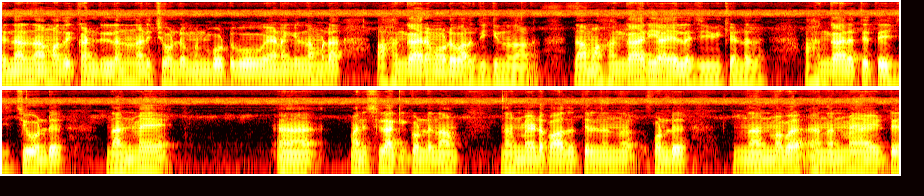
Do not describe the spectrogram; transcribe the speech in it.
എന്നാൽ നാം അത് കണ്ടില്ലെന്ന് നടിച്ചുകൊണ്ട് മുൻപോട്ട് പോവുകയാണെങ്കിൽ നമ്മുടെ അഹങ്കാരം അവിടെ വർദ്ധിക്കുന്നതാണ്. നാം അഹങ്കാരിയായല്ല ജീവിക്കേണ്ടത്. അഹങ്കാരത്തെ ത്യജിച്ചുകൊണ്ട് നന്മയെ മനസ്സിലാക്കിക്കൊണ്ട് നാം നന്മയുടെ പാദത്തിൽ നിന്ന് കൊണ്ട് നന്മ നന്മയായിട്ട്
